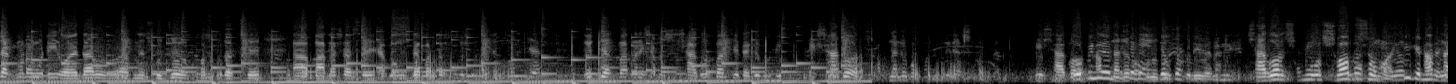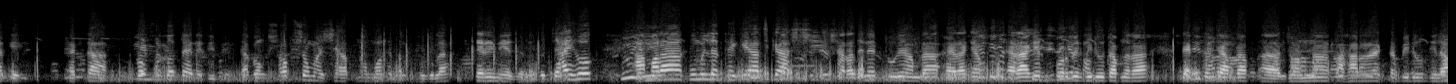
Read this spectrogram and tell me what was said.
যাক মোটামুটি ওয়েদার আপনার সূর্য অস্ত যাচ্ছে বাতাস আছে এবং ব্যাপারটা মানে সাগর পান যেটাকে বলি। এই সাগর আপনাকে কখনো নিরাশ করবে এই সাগর আপনাকে কখনো দুঃখ দিবে না। সাগর সব সময় আপনাকে একটা প্রফুল্লতা এনে দিবে এবং সব সময় সে আপনার মনে দুঃখগুলা টেনে নিয়ে যাবে। তো যাই হোক আমরা কুমিল্লা থেকে আজকে আসছি। সারাদিনের ট্যুরে আমরা এর আগে এর আগের পর্বের ভিডিওতে আপনারা দেখছেন যে আমরা ঝর্ণা পাহাড়ের একটা ভিডিও দিলাম।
